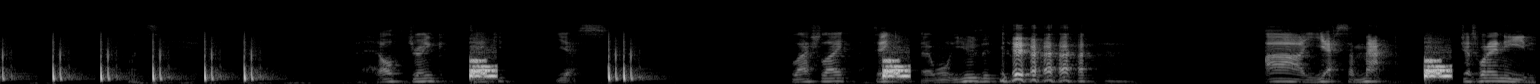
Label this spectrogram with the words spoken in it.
Let's see. A Health drink. Yes. Flashlight. Take it. I won't use it. ah, yes, a map. Just what I need.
